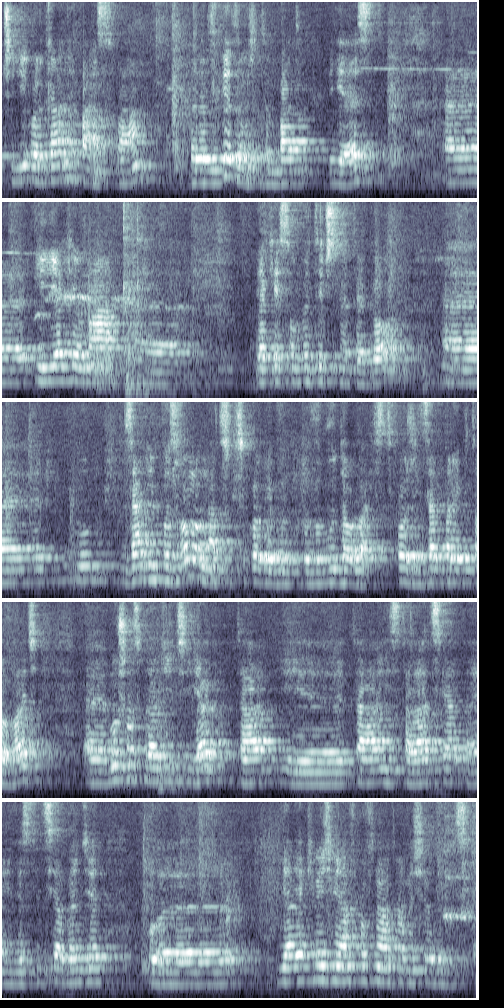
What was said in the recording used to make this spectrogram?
czyli organy państwa, które już wiedzą, że ten bat jest e, i jakie ma, e, jakie są wytyczne tego, e, no, zanim pozwolą na cokolwiek wy- wybudować, stworzyć, zaprojektować, e, muszą sprawdzić, jak ta, e, ta instalacja, ta inwestycja będzie, e, jaki będzie miała wpływ na ochronę środowiska.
